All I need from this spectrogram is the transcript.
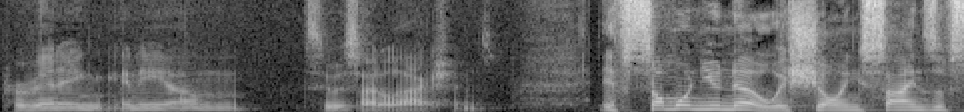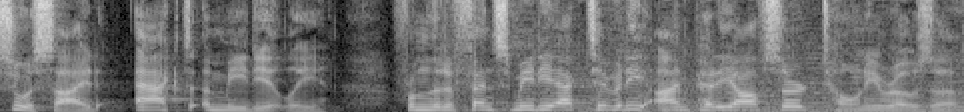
preventing any um, suicidal actions. If someone you know is showing signs of suicide, act immediately. From the Defense Media Activity, I'm Petty Officer Tony Rosa.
